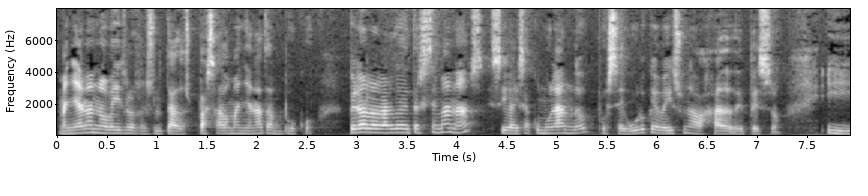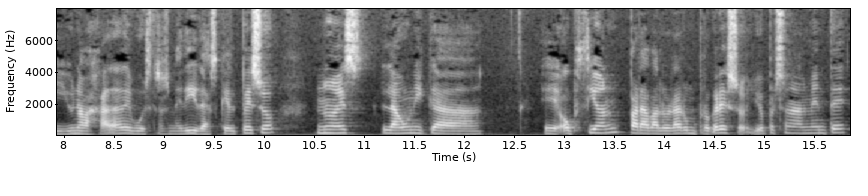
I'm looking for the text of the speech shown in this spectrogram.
Mañana no veis los resultados, pasado mañana tampoco. Pero a lo largo de tres semanas, si vais acumulando, pues seguro que veis una bajada de peso y una bajada de vuestras medidas, que el peso no es la única eh, opción para valorar un progreso. Yo personalmente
